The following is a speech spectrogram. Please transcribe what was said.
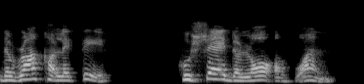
the Ra collective who share the law of one.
